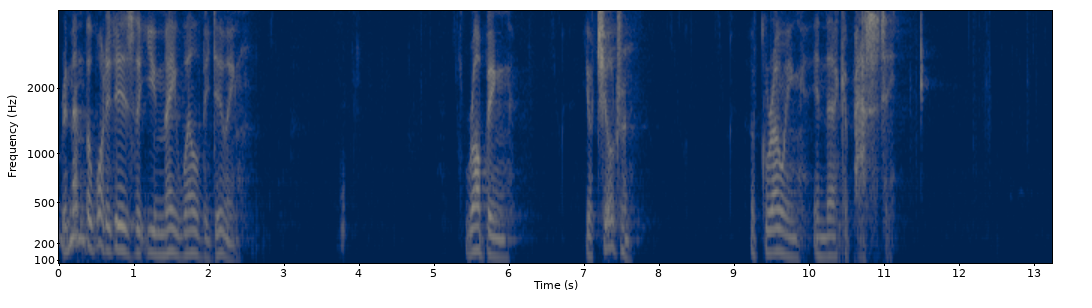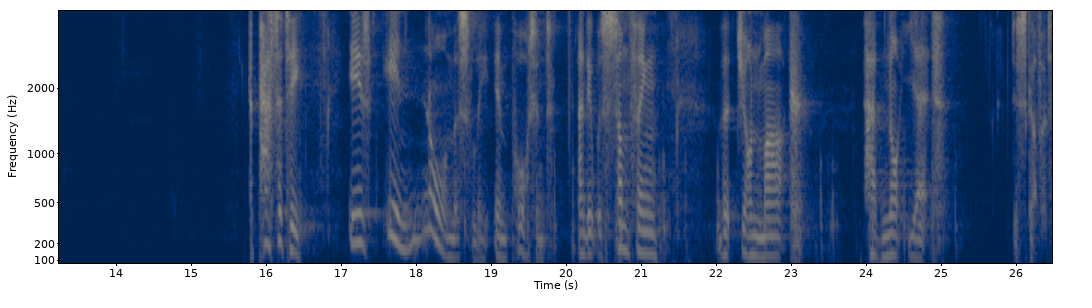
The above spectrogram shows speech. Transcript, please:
Remember what it is that you may well be doing robbing your children of growing in their capacity. Capacity is enormously important, and it was something that John Mark had not yet discovered.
